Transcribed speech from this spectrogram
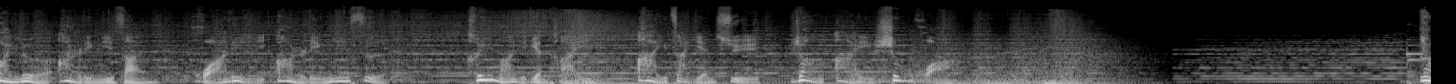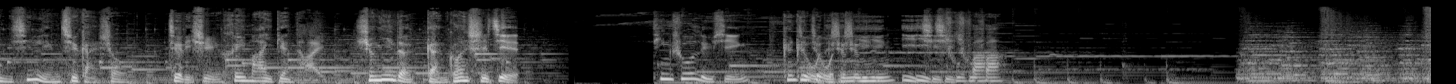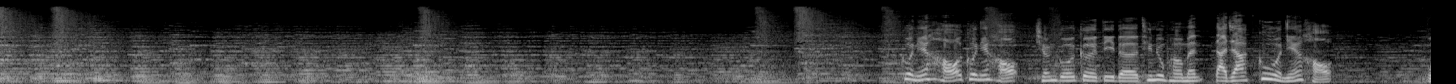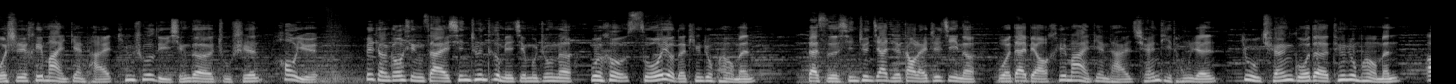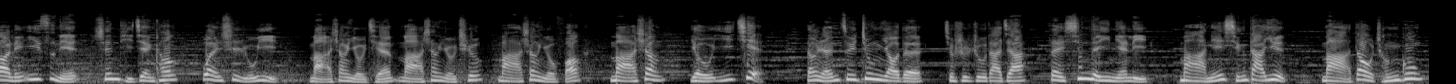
快乐二零一三，华丽二零一四，黑蚂蚁电台，爱在延续，让爱升华。用心灵去感受，这里是黑蚂蚁电台，声音的感官世界。听说旅行，跟着我的声音一起出发。过年好，过年好！全国各地的听众朋友们，大家过年好！我是黑蚂蚁电台听说旅行的主持人浩宇，非常高兴在新春特别节目中呢，问候所有的听众朋友们。在此新春佳节到来之际呢，我代表黑蚂蚁电台全体同仁，祝全国的听众朋友们，二零一四年身体健康，万事如意，马上有钱，马上有车，马上有房，马上有一切。当然，最重要的就是祝大家在新的一年里马年行大运，马到成功。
